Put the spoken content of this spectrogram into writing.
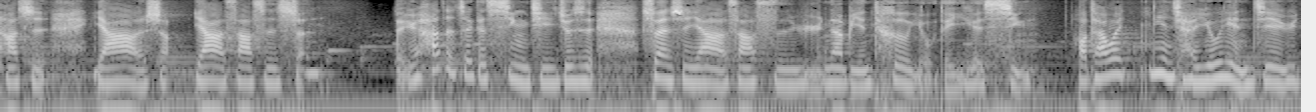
她是亚尔萨亚尔萨斯省。对，因为她的这个姓其实就是算是亚尔萨斯语那边特有的一个姓。好，它会念起来有点介于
